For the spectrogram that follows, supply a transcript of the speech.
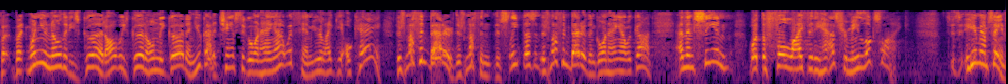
But but when you know that He's good, always good, only good, and you got a chance to go and hang out with Him, you're like, yeah, okay. There's nothing better. There's nothing. The sleep doesn't. There's nothing better than going and hang out with God, and then seeing what the full life that He has for me looks like. Hear me, I'm saying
